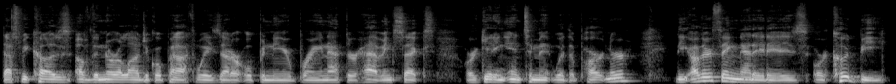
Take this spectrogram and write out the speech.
that's because of the neurological pathways that are open in your brain after having sex or getting intimate with a partner. The other thing that it is or could be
